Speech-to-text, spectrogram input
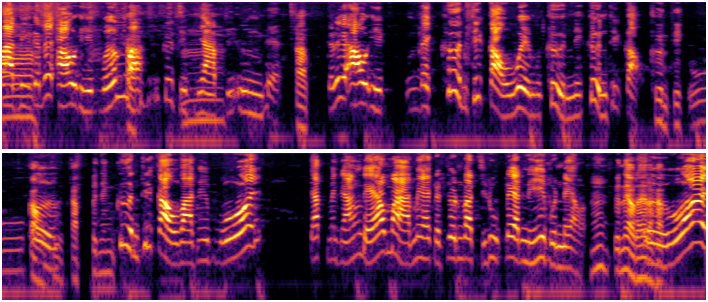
บาดนี้ก็ได้เอาอีกเบิ้งครัว่าบคือสิบอืมหยาบสิอึงแท้ครับ ก็ได้เอาอีก ได้ขึ้นที่เก่าเว้ยมือขึ้นนี่ขึ้นที่เก่าคืนที่อู้เก่าเออคืนครับเป็นยังขึ้นที่เก่าบาดนี้โว้ยจักมันหยังแล้วมา แม่ก็จนว่าสิลูกแล่นหนี้พุ่นแล้วอืมเป็นแนวใดเอล่ะครับอโว้ย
